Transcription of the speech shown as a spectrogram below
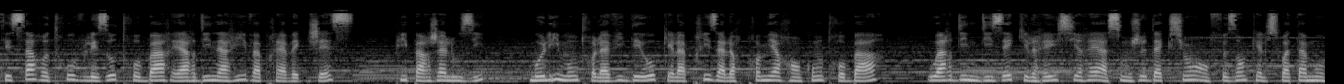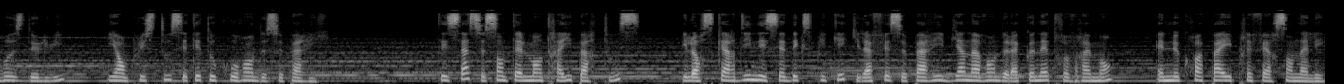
Tessa retrouve les autres au bar et Hardin arrive après avec Jess, puis par jalousie, Molly montre la vidéo qu'elle a prise à leur première rencontre au bar, où Hardin disait qu'il réussirait à son jeu d'action en faisant qu'elle soit amoureuse de lui, et en plus tous étaient au courant de ce pari. Tessa se sent tellement trahie par tous, et lorsqu'Hardin essaie d'expliquer qu'il a fait ce pari bien avant de la connaître vraiment, elle ne croit pas et préfère s'en aller.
